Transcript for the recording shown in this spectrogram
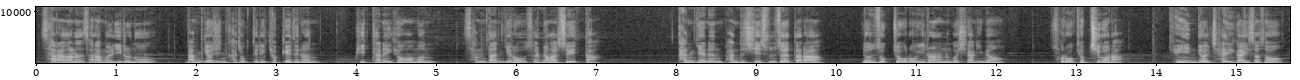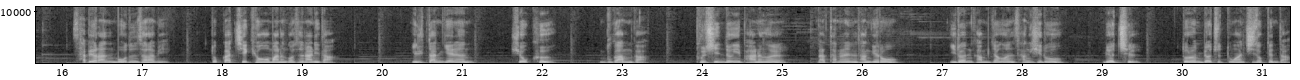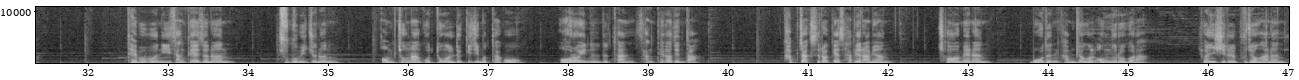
사랑하는 사람을 잃은 후 남겨진 가족들이 겪게 되는 비탄의 경험은 3단계로 설명할 수 있다. 단계는 반드시 순서에 따라 연속적으로 일어나는 것이 아니며 서로 겹치거나 개인별 차이가 있어서 사별한 모든 사람이 똑같이 경험하는 것은 아니다. 1단계는 쇼크, 무감각, 불신 등의 반응을 나타내는 단계로 이런 감정은 상실 후 며칠 또는 몇 주 동안 지속된다. 대부분 이 상태에서는 죽음이 주는 엄청난 고통을 느끼지 못하고 얼어있는 듯한 상태가 된다. 갑작스럽게 사별하면 처음에는 모든 감정을 억누르거나 현실을 부정하는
